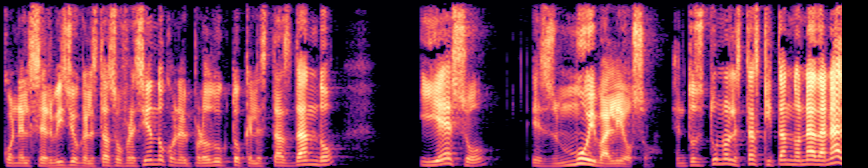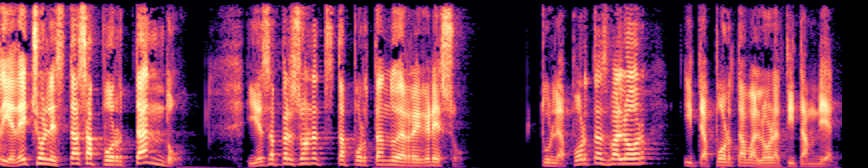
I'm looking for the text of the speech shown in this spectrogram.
con el servicio que le estás ofreciendo, con el producto que le estás dando. Y eso es muy valioso. Entonces tú no le estás quitando nada a nadie, de hecho le estás aportando. Y esa persona te está aportando de regreso. Tú le aportas valor y te aporta valor a ti también.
